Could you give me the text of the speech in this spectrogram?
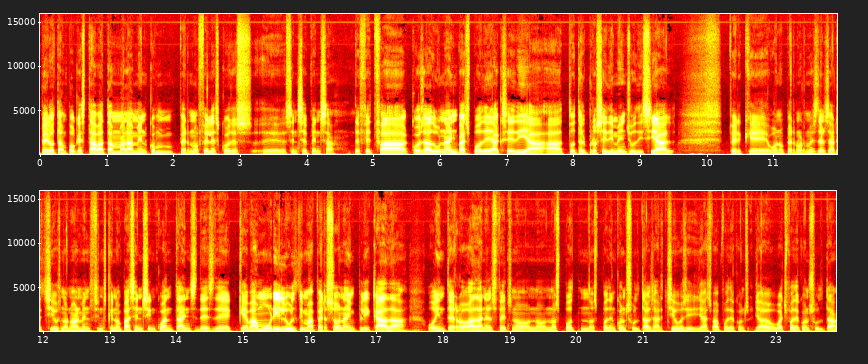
però tampoc estava tan malament com per no fer les coses eh, sense pensar. De fet, fa cosa d'un any vaig poder accedir a, a tot el procediment judicial, perquè bueno, per normes dels arxius normalment fins que no passen 50 anys des de que va morir l'última persona implicada o interrogada en els fets no, no, no, es pot, no es poden consultar els arxius i ja, es va poder, ja ho vaig poder consultar.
